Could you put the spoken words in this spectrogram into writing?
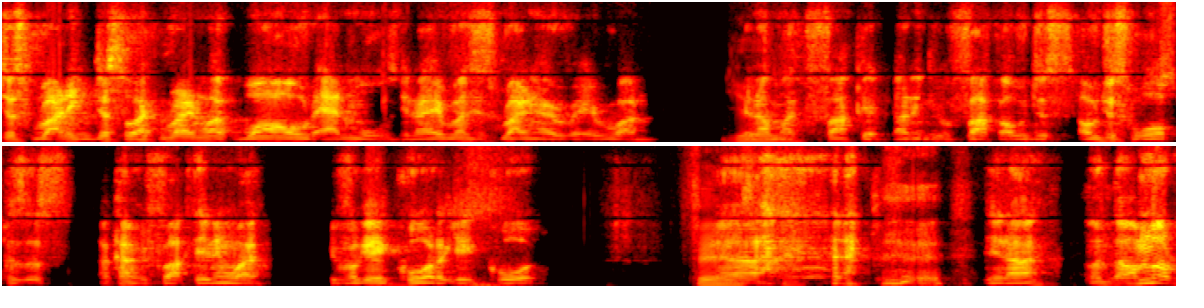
just running, just like running like wild animals. You know, everyone's just running over everyone. Yeah. And I'm like, fuck it. I don't give a fuck. I'll just I'll just walk because I can't be fucked anyway. If I get caught, I get caught. Uh, you know, I'm, I'm not.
